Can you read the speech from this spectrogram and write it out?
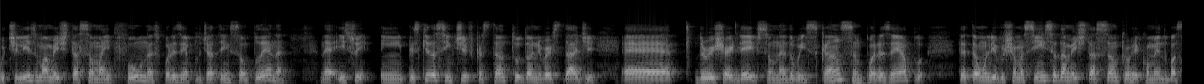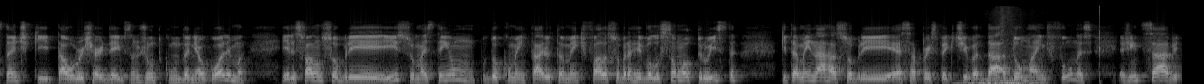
utiliza uma meditação mindfulness, por exemplo, de atenção plena, né? Isso em pesquisas científicas, tanto da Universidade é, do Richard Davidson, né? Do Wisconsin, por exemplo, tem até um livro que chama Ciência da Meditação que eu recomendo bastante, que está o Richard Davidson junto com o Daniel Goleman. Eles falam sobre isso, mas tem um documentário também que fala sobre a revolução altruísta, que também narra sobre essa perspectiva da, do mindfulness. E a gente sabe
